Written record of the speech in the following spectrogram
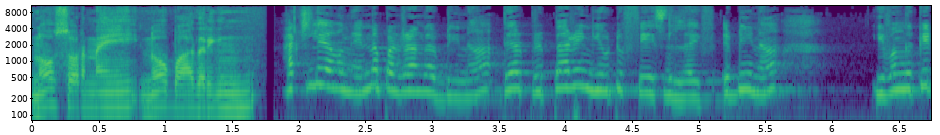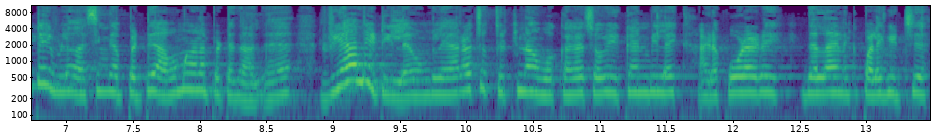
நோ சொர்ணை நோ பாதரிங். ஆக்சுவலி அவங்க என்ன பண்ணுறாங்க அப்படின்னா they're preparing you to face life எப்படின்னா இவங்க கிட்ட இவ்வளோ அசிங்கப்பட்டு அவமானப்பட்டதால ரியாலிட்டியில் உங்களை யாராச்சும் திட்டினாவோ கலாச்சோ யூ கேன் பி லைக் அட போடாடே இதெல்லாம் எனக்கு பழகிடுச்சு.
